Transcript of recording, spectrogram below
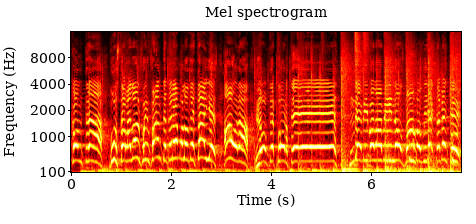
Contra Gustavo Adolfo Infante. Tenemos los detalles. Ahora, los deportes de Viva la. Nos vamos directamente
